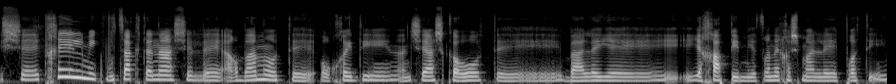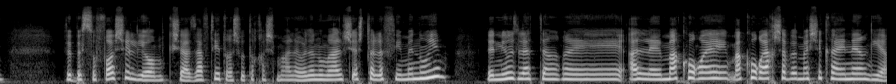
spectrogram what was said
שהתחיל מקבוצה קטנה של אה, 400 אה, עורכי דין, אנשי השקעות, אה, בעלי אה, יח"פים, יצרני חשמל אה, פרטיים. ובסופו של יום, כשעזבתי את רשות החשמל, היו לנו מעל 6,000 מנויים לניוזלטר אה, על אה, מה קורה, מה קורה עכשיו במשק האנרגיה.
